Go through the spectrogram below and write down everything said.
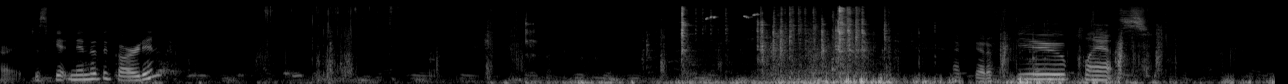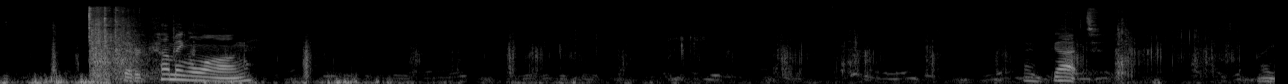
All right, just getting into the garden. Got a few plants that are coming along. I've got my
